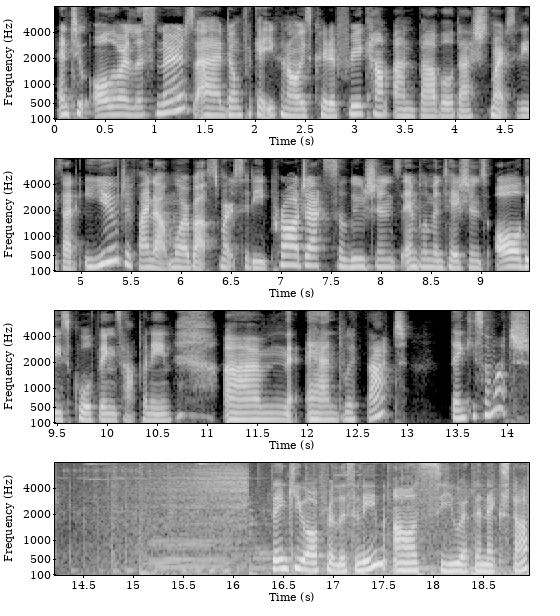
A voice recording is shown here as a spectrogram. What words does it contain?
and to all of our listeners, uh, don't forget you can always create a free account on bable-smartcities.eu to find out more about smart city projects, solutions, implementations, all these cool things happening. Um, and with that, thank you so much. Thank you all for listening. I'll see you at the next stop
